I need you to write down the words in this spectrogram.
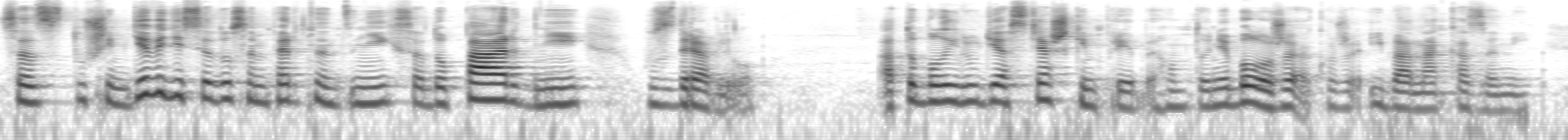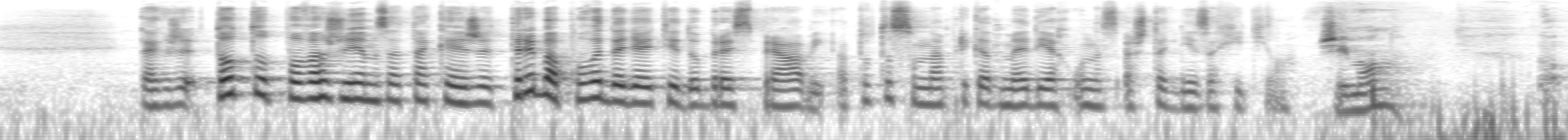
sa, tuším, 98% z nich sa do pár dní uzdravilo. A to boli ľudia s ťažkým priebehom, to nebolo, že akože iba nakazení. Takže toto považujem za také, že treba povedať aj tie dobré správy. A toto som napríklad v médiách u nás až tak nezachytila. Šimon? No,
